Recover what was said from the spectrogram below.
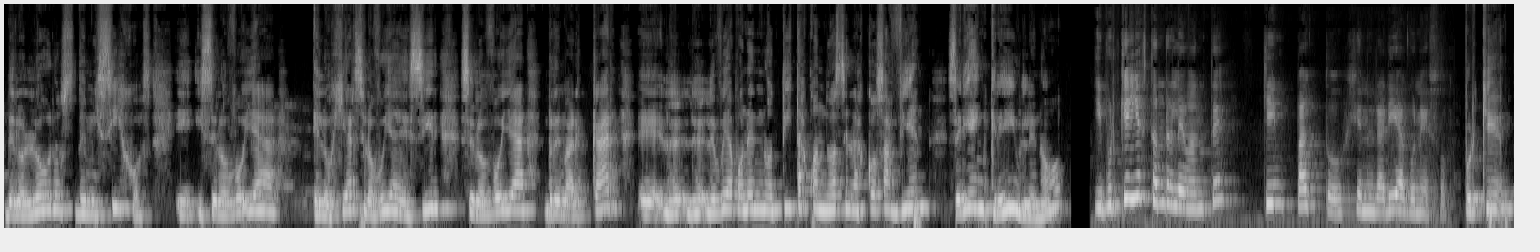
de los logros de mis hijos y, se los voy a elogiar, se los voy a decir, se los voy a remarcar, eh, les voy a poner notitas cuando hacen las cosas bien? Sería increíble, ¿no? ¿Y por qué ella es tan relevante? ¿Qué impacto generaría con eso? Porque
